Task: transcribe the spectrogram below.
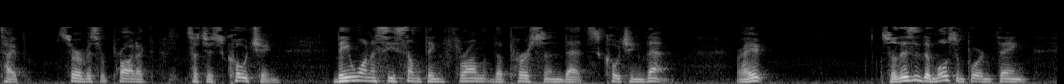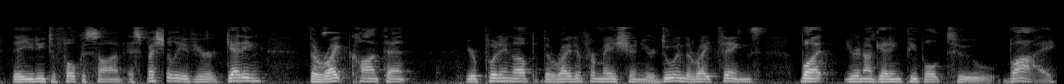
type service or product such as coaching, they want to see something from the person that's coaching them, right? So this is the most important thing that you need to focus on, especially if you're getting the right content, you're putting up the right information, you're doing the right things, but you're not getting people to buy.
